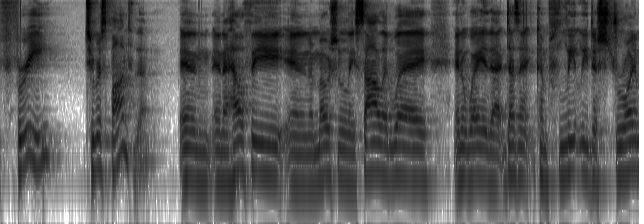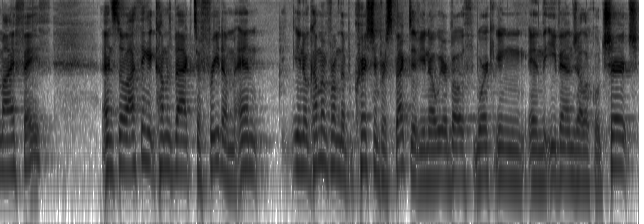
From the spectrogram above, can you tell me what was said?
free to respond to them in, in a healthy, in an emotionally solid way, in a way that doesn't completely destroy my faith. And so I think it comes back to freedom. And, you know, coming from the Christian perspective, you know, we were both working in the evangelical church.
